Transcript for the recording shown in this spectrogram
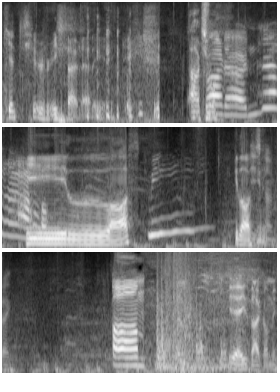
Get your retard out of here. Actual. Brother, no. He lost me? He lost He's me. coming back. Um, Yeah, he's back on me.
